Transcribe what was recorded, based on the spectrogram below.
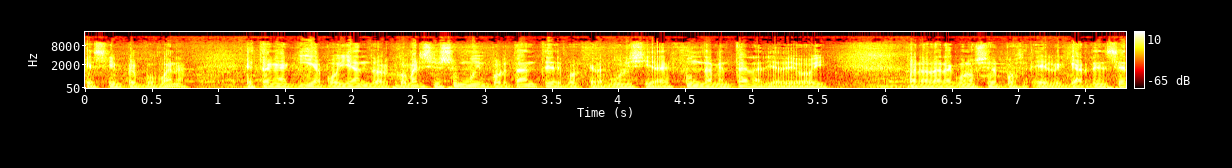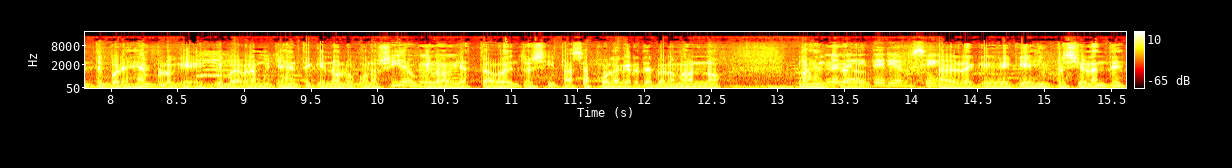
que siempre, pues bueno, están aquí apoyando al comercio. Eso es muy importante porque la publicidad es fundamental a día de hoy para dar a conocer pues, el Garden Center, por ejemplo, que, habrá mucha gente que no lo conocía o que no había estado dentro. Sí, pasas por la carretera, pero a lo mejor no, no has entrado. en el interior, sí. La verdad que, es impresionante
